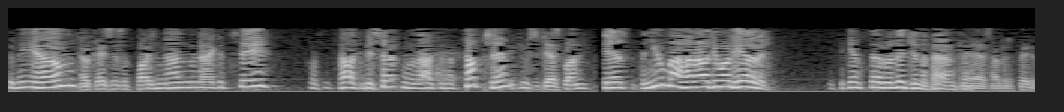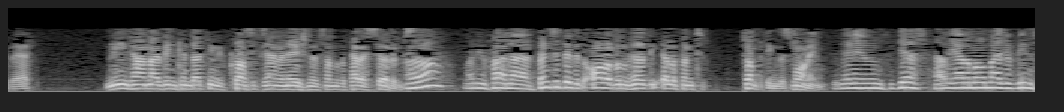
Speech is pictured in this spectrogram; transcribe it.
to me, Holmes. No traces of poison? None that I could see. Of course, it's hard to be certain without an autopsy. Did you suggest one? Yes, but the new Maharaja won't hear of it. It's against their religion, apparently. Yes, I was afraid of that. Meantime, I've been conducting a cross-examination of some of the palace servants. Oh? What do you find out? Principally that all of them heard the elephant trumpeting this morning. Did any of them suggest how the animal might have been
